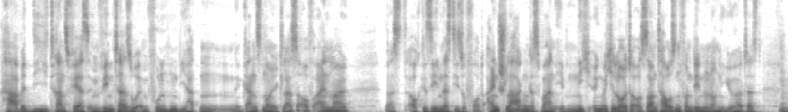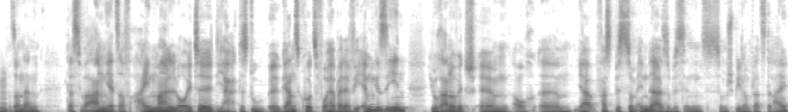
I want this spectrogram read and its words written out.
habe die Transfers im Winter so empfunden. Die hatten eine ganz neue Klasse auf einmal. Du hast auch gesehen, dass die sofort einschlagen. Das waren eben nicht irgendwelche Leute aus Sandhausen, von denen du noch nie gehört hast, sondern das waren jetzt auf einmal Leute, die hattest du äh, ganz kurz vorher bei der WM gesehen. Juranovic ähm, auch ähm, ja, fast bis zum Ende, also bis ins, zum Spiel um Platz 3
